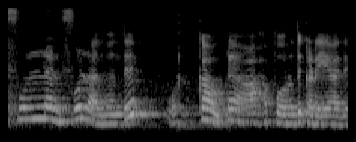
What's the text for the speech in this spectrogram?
ஃபுல் அண்ட் ஃபுல் அது வந்து ஒர்க் அவுட்டே ஆக போகிறது கிடையாது.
